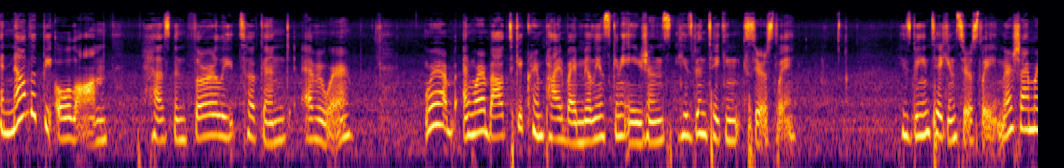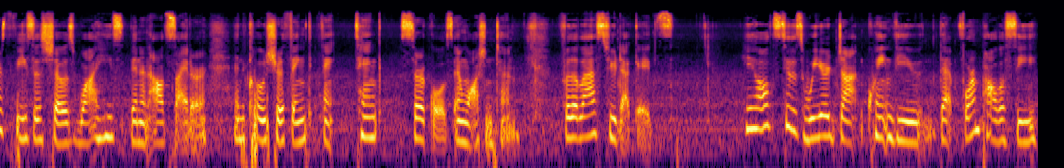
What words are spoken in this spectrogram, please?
And now that the Olam has been thoroughly taken everywhere, we're, and we're about to get cream pied by a million skinny Asians, he's been taken seriously. He's being taken seriously. Mearsheimer's thesis shows why he's been an outsider in kosher think, think tank circles in Washington for the last two decades. He holds to this weird, quaint view that foreign policy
